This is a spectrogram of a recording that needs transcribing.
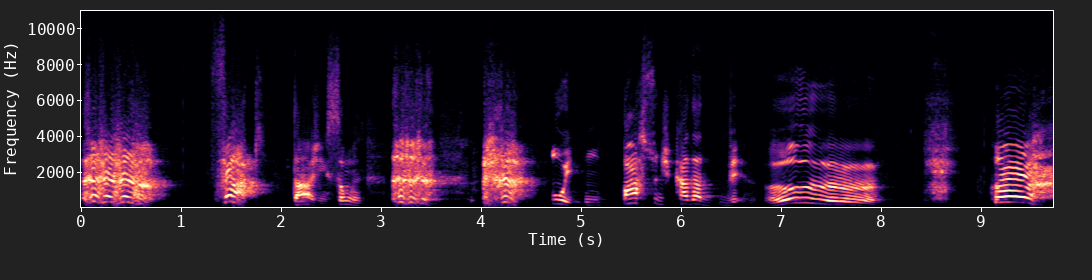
fuck! Tá, gente, são. Ui, um passo de cada vez. Uh, uh,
